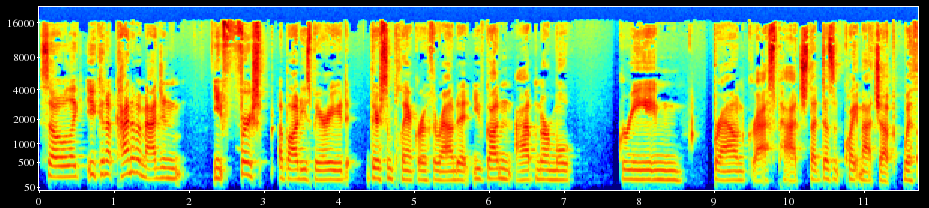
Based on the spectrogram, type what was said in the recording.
So, like you can kind of imagine, you, first a body's buried. There's some plant growth around it. You've got an abnormal green brown grass patch that doesn't quite match up with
